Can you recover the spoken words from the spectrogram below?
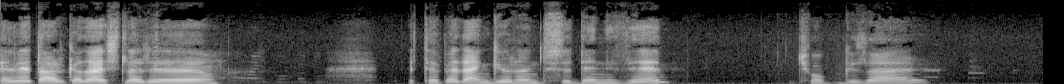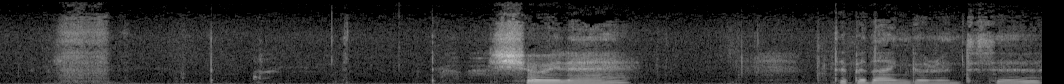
Evet arkadaşlarım. Tepeden görüntüsü denizin. Çok güzel. Şöyle. Tepeden görüntüsü.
